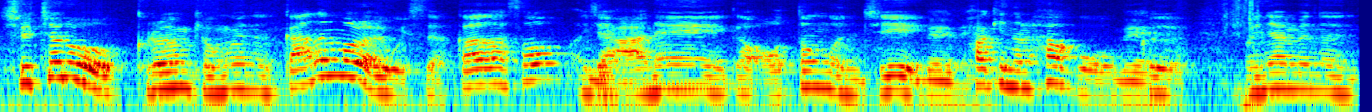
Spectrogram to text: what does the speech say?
실제로 그런 경우에는 까는 걸 알고 있어요. 까가서 이제 네. 안에가 어떤 건지 네네. 확인을 하고 네. 그 왜냐면은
